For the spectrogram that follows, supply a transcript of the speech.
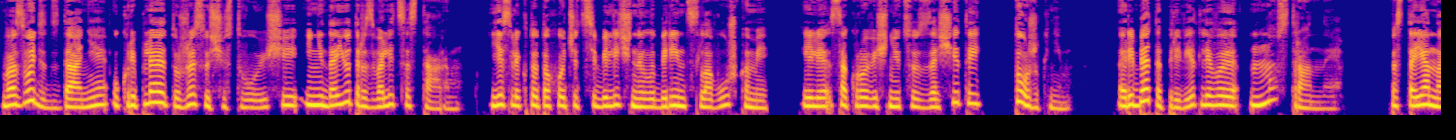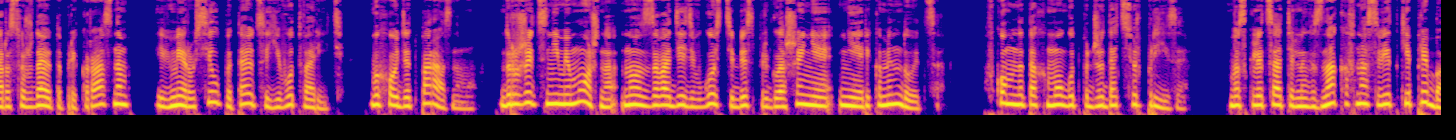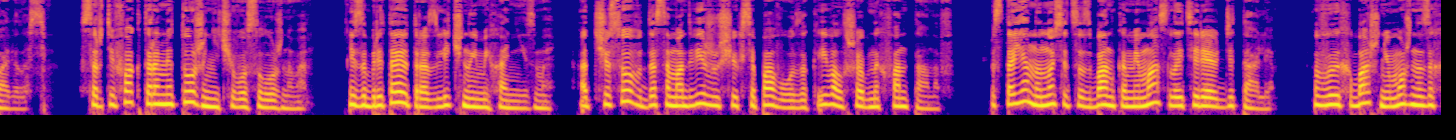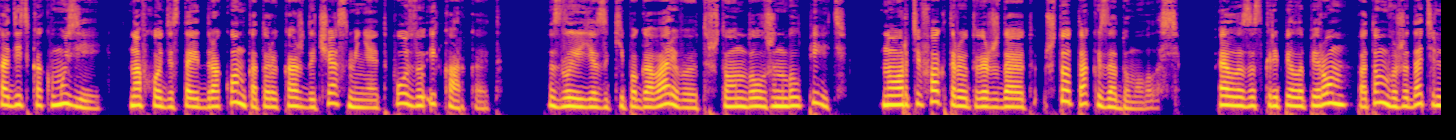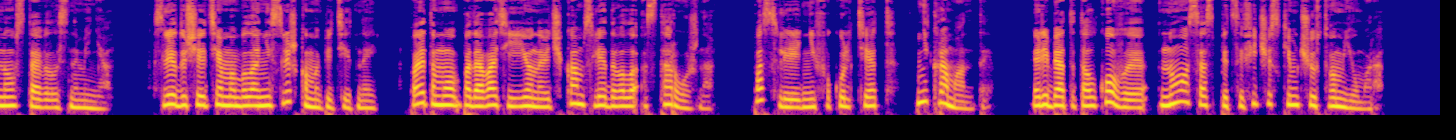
Возводят здания, укрепляют уже существующие и не дают развалиться старым. Если кто-то хочет себе личный лабиринт с ловушками или сокровищницу с защитой, тоже к ним. Ребята приветливые, но странные. Постоянно рассуждают о прекрасном и в меру сил пытаются его творить. Выходит по-разному. Дружить с ними можно, но заводить в гости без приглашения не рекомендуется. В комнатах могут поджидать сюрпризы. Восклицательных знаков на свитке прибавилось. С артефакторами тоже ничего сложного. Изобретают различные механизмы. От часов до самодвижущихся повозок и волшебных фонтанов. Постоянно носятся с банками масла и теряют детали. В их башню можно заходить как в музей, на входе стоит дракон, который каждый час меняет позу и каркает. Злые языки поговаривают, что он должен был петь, но артефакторы утверждают, что так и задумывалось. Элла заскрипела пером, потом выжидательно уставилась на меня. Следующая тема была не слишком аппетитной, поэтому подавать ее новичкам следовало осторожно. Последний факультет — некроманты. Ребята толковые, но со специфическим чувством юмора.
